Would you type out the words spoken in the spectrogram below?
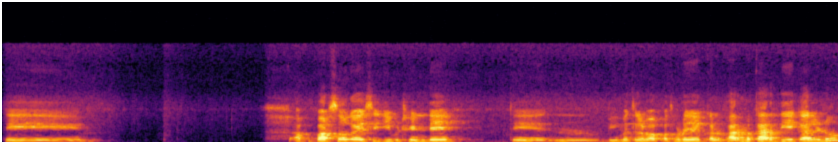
ਤੇ ਆਪਾਂ ਪਰਸੋਂ ਗਏ ਸੀ ਜੀ ਬਠਿੰਡੇ ਤੇ ਵੀ ਮਤਲਬ ਆਪਾਂ ਥੋੜਾ ਜਿਹਾ ਕਨਫਰਮ ਕਰ ਦਈਏ ਗੱਲ ਨੂੰ।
